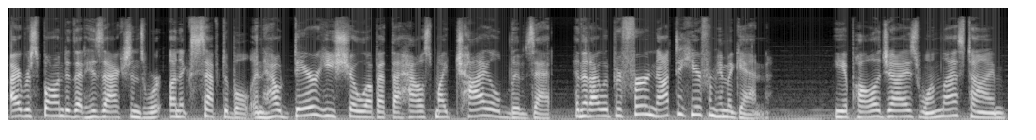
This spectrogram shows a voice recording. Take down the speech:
I responded that his actions were unacceptable and how dare he show up at the house my child lives at, and that I would prefer not to hear from him again. He apologized one last time,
